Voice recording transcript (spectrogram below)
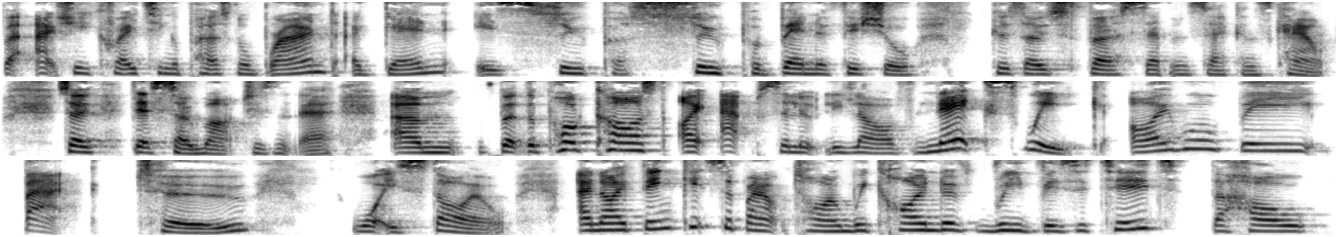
but actually creating a personal brand again is super, super beneficial because those first seven seconds count. So there's so much, isn't there? Um, but the podcast I absolutely love. Next week, I will be back to what is style. And I think it's about time we kind of revisited the whole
